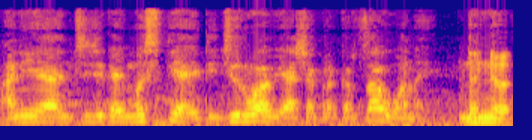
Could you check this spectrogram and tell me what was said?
आणि यांची जी काही मस्ती आहे ती जिरवावी अशा प्रकारचं आव्हान आहे. धन्यवाद.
